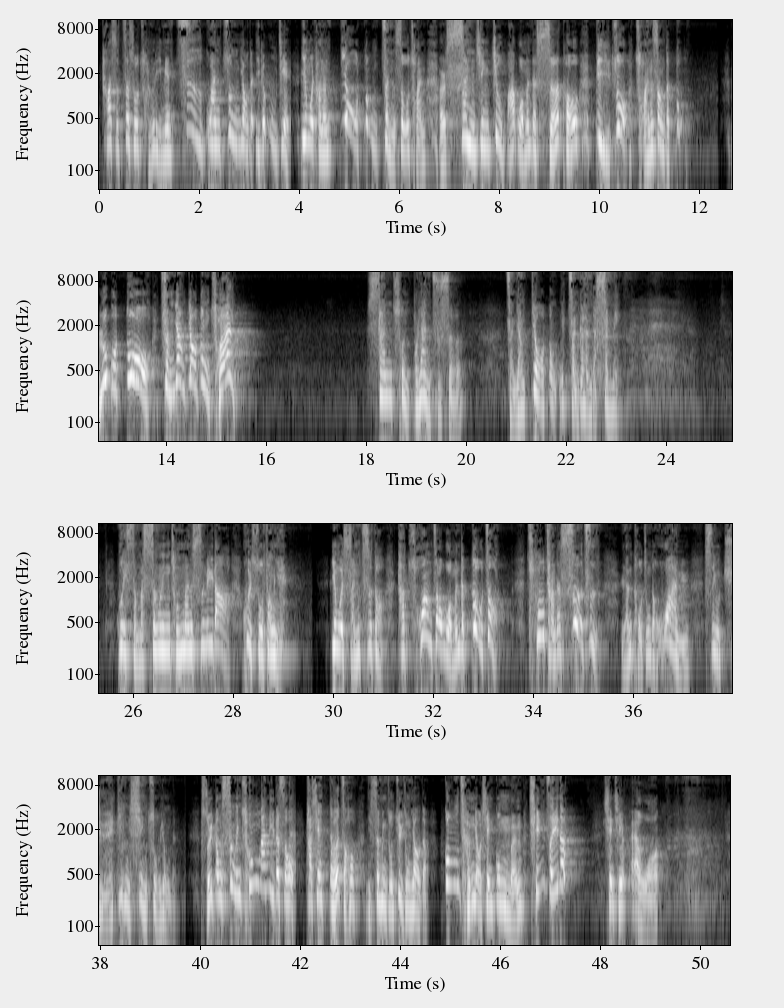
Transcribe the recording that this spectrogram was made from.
它是这艘船里面至关重要的一个物件，因为它能调动整艘船。而圣经就把我们的舌头比作船上的舵。如果舵怎样调动船，三寸不烂之舌，怎样调动你整个人的生命？为什么森林充满思密达会说方言？因为神知道他创造我们的构造、出场的设置、人口中的话语是有决定性作用的。所以，当圣灵充满你的时候，他先得着你生命中最重要的工程，要先攻门，擒贼呢，先擒爱我。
